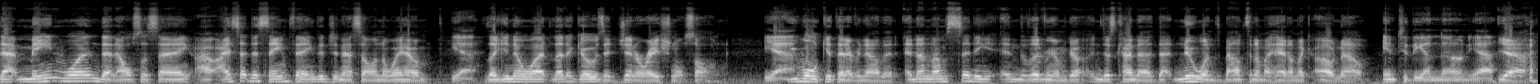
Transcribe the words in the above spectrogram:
that main one that Elsa sang, I, I said the same thing to Janessa on the way home. Yeah. Like, you know what? Let It Go is a generational song. Yeah. You won't get that every now and then. And then I'm sitting in the living room go, and just kind of that new one's bouncing in my head. I'm like, oh no. Into the unknown. Yeah. Yeah.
